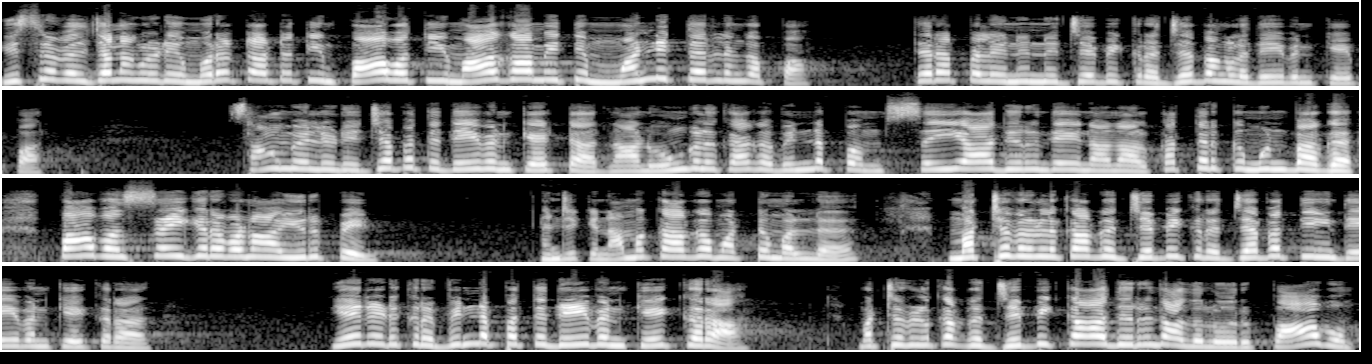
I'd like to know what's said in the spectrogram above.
இஸ்ரவேல் ஜனங்களுடைய முரட்டாட்டத்தையும் பாவத்தையும் ஆகாமியத்தையும் மன்னித்தரலுங்கப்பா திறப்பில் நின்று ஜெபிக்கிற ஜெபங்களை தேவன் கேட்பார். சாமுவேலுடைய ஜெபத்தை தேவன் கேட்டார். நான் உங்களுக்காக விண்ணப்பம் செய்யாதிருந்தேன் ஆனால் கத்தருக்கு முன்பாக பாவம் செய்கிறவனாக இருப்பேன். இன்றைக்கு நமக்காக மட்டுமல்ல மற்றவர்களுக்காக ஜெபிக்கிற ஜெபத்தையும் தேவன் கேட்கிறார். ஏறெடுக்கிற விண்ணப்பத்தை தேவன் கேட்கிறார். மற்றவர்களுக்காக ஜெபிக்காதிருந்தால் அதில் ஒரு பாவம்.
